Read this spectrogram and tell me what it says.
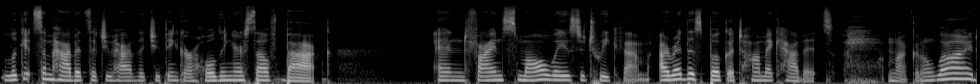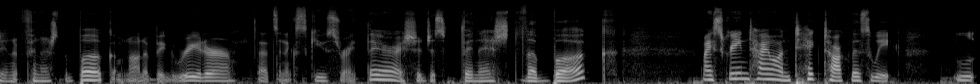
Look at some habits that you have that you think are holding yourself back and find small ways to tweak them. I read this book, Atomic Habits. I'm not going to lie, I didn't finish the book. I'm not a big reader. That's an excuse right there. I should just finish the book. My screen time on TikTok this week L-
